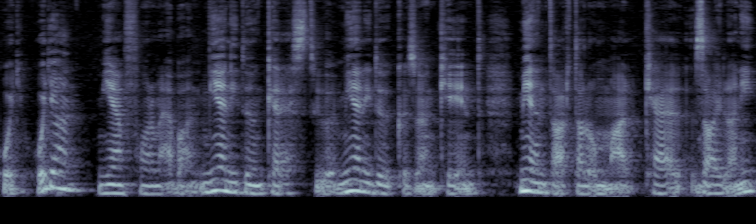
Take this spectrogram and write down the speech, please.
hogy hogyan, milyen formában, milyen időn keresztül, milyen időközönként, milyen tartalommal kell zajlani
